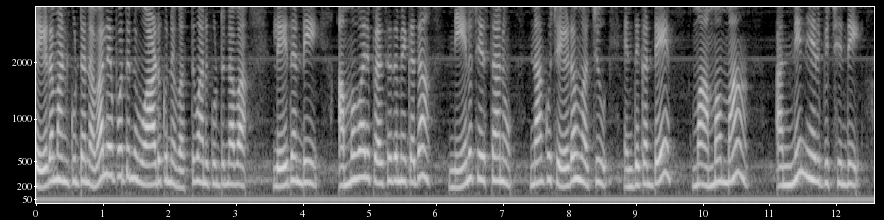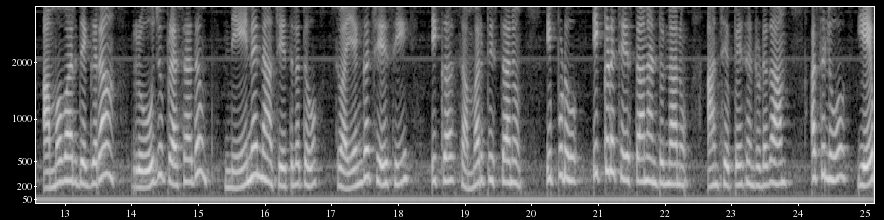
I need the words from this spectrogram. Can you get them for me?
చేయడం అనుకుంటున్నావా? లేకపోతే నువ్వు వాడుకునే వస్తువు అనుకుంటున్నావా? లేదండి అమ్మవారి ప్రసాదమే కదా నేను చేస్తాను. నాకు చేయడం వచ్చు. ఎందుకంటే మా అమ్మమ్మ అన్నీ నేర్పించింది. అమ్మవారి దగ్గర రోజు ప్రసాదం నేనే నా చేతులతో స్వయంగా చేసి ఇక సమర్పిస్తాను. ఇప్పుడు ఇక్కడ చేస్తానంటున్నాను అని చెప్పేసి అంటుండగా అసలు ఏం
